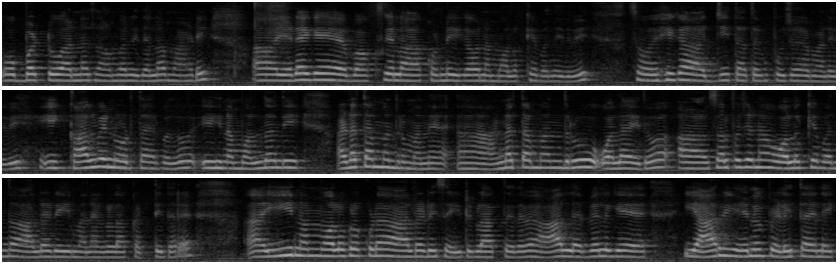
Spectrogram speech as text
ಒಬ್ಬಟ್ಟು, ಅನ್ನ, ಸಾಂಬಾರು ಇದೆಲ್ಲ ಮಾಡಿ ಎಡೆಗೆ ಬಾಕ್ಸ್ಗೆಲ್ಲ ಹಾಕ್ಕೊಂಡು ಈಗ ನಮ್ಮ ಹೊಲಕ್ಕೆ ಬಂದಿದ್ವಿ. ಸೊ ಈಗ ಅಜ್ಜಿ ತಾತನ ಪೂಜೆ ಮಾಡಿದ್ವಿ. ಈ ಕಾಲುವೆ ನೋಡ್ತಾ ಇರ್ಬೋದು. ಈ ನಮ್ಮ ಹೊಲದಲ್ಲಿ ಅಣ್ಣ ತಮ್ಮಂದ್ರ ಮನೆ ಅಣ್ಣ ತಮ್ಮಂದರು ಹೊಲ ಇದು. ಸ್ವಲ್ಪ ಜನ ಹೊಲಕ್ಕೆ ಬಂದು ಆಲ್ರೆಡಿ ಮನೆಗಳ ಕಟ್ಟಿದ್ದಾರೆ. ಈ ನಮ್ಮ ಹೊಲಗಳು ಕೂಡ ಆಲ್ರೆಡಿ ಸೈಟ್ಗಳಾಗ್ತಾ ಇದ್ದಾವೆ ಆ ಲೆವೆಲ್ಗೆ ಯಾರು ಏನೂ ಬೆಳೀತಾ ಇಲ್ಲ. ಈ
